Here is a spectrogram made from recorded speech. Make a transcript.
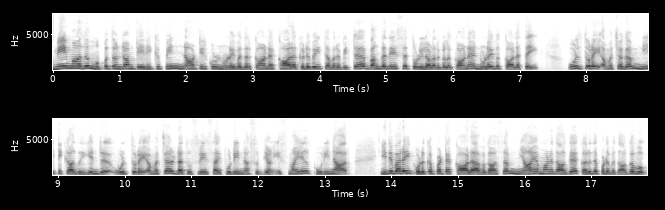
மே மாதம் முப்பத்தொன்றாம் தேதிக்கு பின் நாட்டிற்குள் நுழைவதற்கான காலக்கெடுவை தவறவிட்ட வங்கதேச தொழிலாளர்களுக்கான நுழைவு காலத்தை உள்துறை அமைச்சகம் நீட்டிக்காது என்று உள்துறை அமைச்சர் டத்துஸ்ரீ சைஃபுடின் நசுத்தியான் இஸ்மாயில் கூறினார். இதுவரை கொடுக்கப்பட்ட கால அவகாசம் நியாயமானதாக கருதப்படுவதாகவும்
